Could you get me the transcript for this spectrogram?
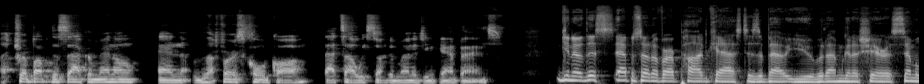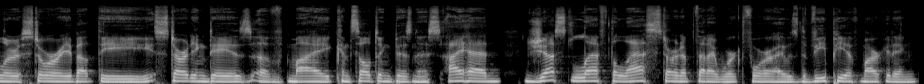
a trip up to Sacramento, and the first cold call. That's how we started managing campaigns. You know, this episode of our podcast is about you, but I'm going to share a similar story about the starting days of my consulting business. I had just left the last startup that I worked for. I was the VP of marketing,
